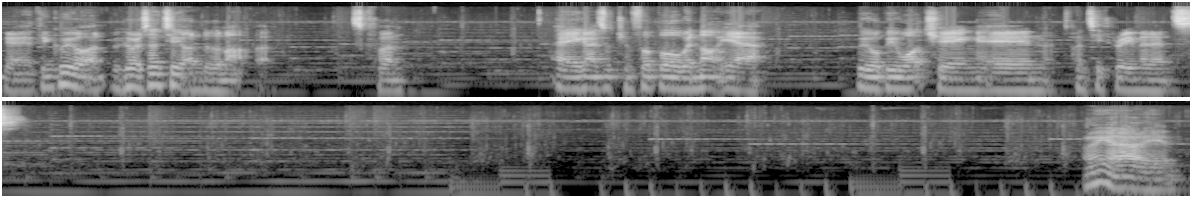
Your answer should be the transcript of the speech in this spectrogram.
Okay, I think we were, we were essentially under the map then. It's fun. Hey, guys watching football? We're not yet. We will be watching in 23 minutes. How do I get out of here?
